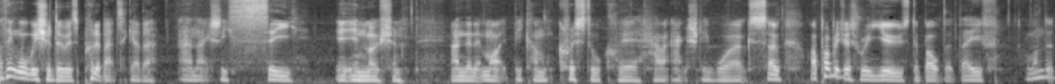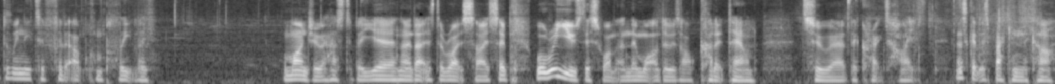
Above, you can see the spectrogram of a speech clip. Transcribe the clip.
I think what we should do is put it back together and actually see it in motion and then it might become crystal clear how it actually works. So I'll probably just reuse the bolt that they've... I wonder, do we need to fill it up completely? Well, mind you, it has to be, yeah, no, that is the right size. So we'll reuse this one and then what I'll do is I'll cut it down to uh, the correct height. Let's get this back in the car.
